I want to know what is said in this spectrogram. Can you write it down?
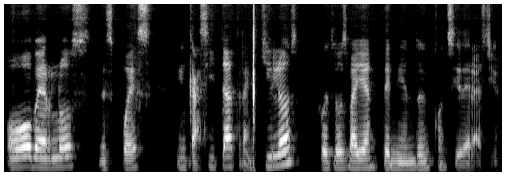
o verlos después en casita tranquilos, pues los vayan teniendo en consideración.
